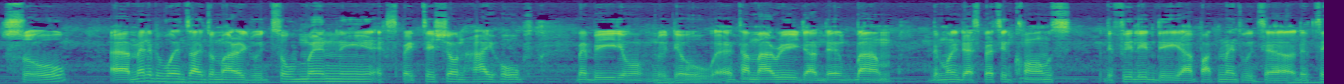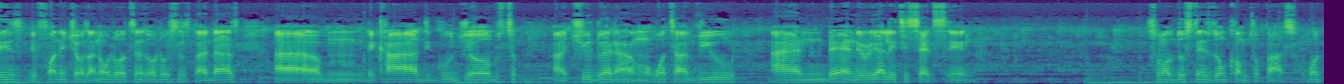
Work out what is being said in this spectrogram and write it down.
So, uh, many people enter into marriage with so many expectation, high hopes. Maybe they will, they will enter marriage and then bam, the money they're expecting comes. They fill in the apartment with uh, the things, the furniture, and all those things, all those things that. Um, the car, the good jobs, uh, children, and what have you. And then the reality sets in. Some of those things don't come to pass. What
